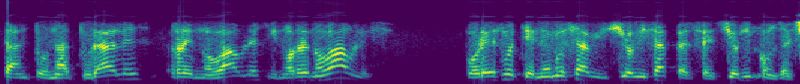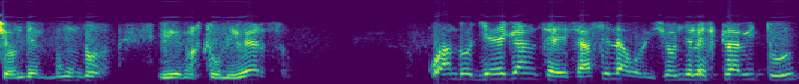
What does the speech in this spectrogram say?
tanto naturales, renovables y no renovables. Por eso tenemos esa visión, esa percepción y concepción del mundo y de nuestro universo. Cuando llegan, se deshace la abolición de la esclavitud,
